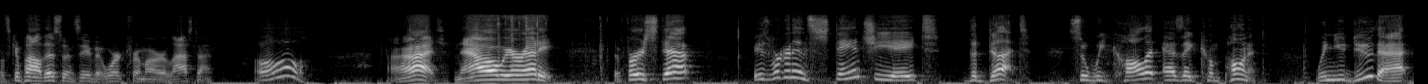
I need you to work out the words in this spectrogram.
Let's compile this one and see if it worked from our last time. Oh. All right. Now we are ready. The first step is we're going to instantiate the DUT. So we call it as a component. When you do that,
